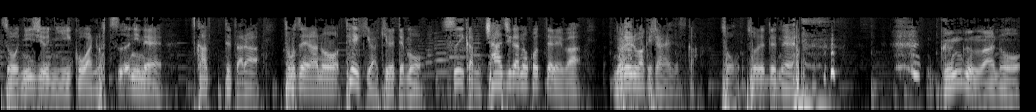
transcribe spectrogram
そう22以降はね、普通にね、使ってたら、当然あの、定期が切れても、スイカのチャージが残ってれば、乗れるわけじゃないですか。そう、それでね ぐんぐんあの、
